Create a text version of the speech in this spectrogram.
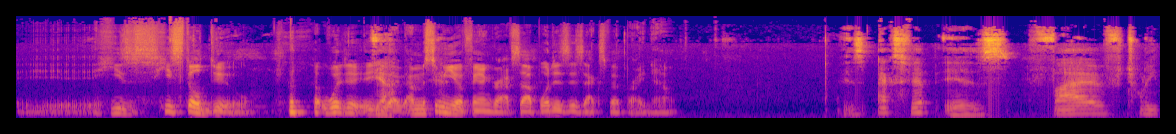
he's he's still due. what? Yeah. I'm assuming you have Fangraphs up. What is his xFIP right now? His xFIP is five twenty.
